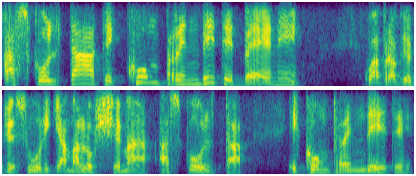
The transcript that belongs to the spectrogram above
ascoltate, comprendete bene. Qua proprio Gesù richiama lo Shema, ascolta e comprendete.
